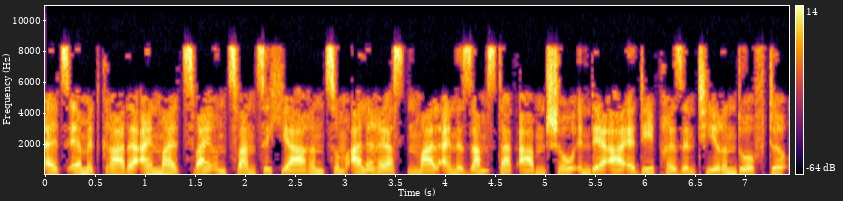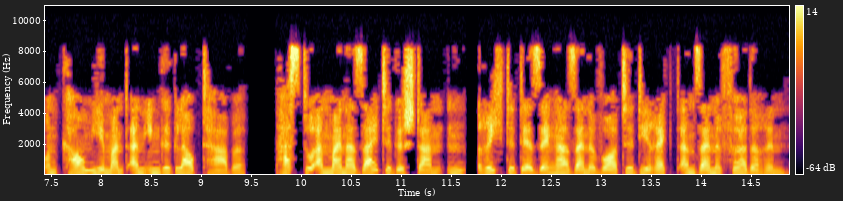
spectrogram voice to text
Als er mit gerade einmal 22 Jahren zum allerersten Mal eine Samstagabendshow in der ARD präsentieren durfte und kaum jemand an ihn geglaubt habe. Hast du an meiner Seite gestanden, richtet der Sänger seine Worte direkt an seine Förderin,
